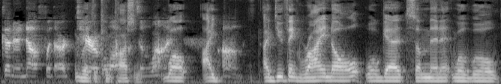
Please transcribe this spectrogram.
good enough with our With the terrible concussion. offensive line. Well, I um, I do think Ryan Nall will get some minute. Will will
